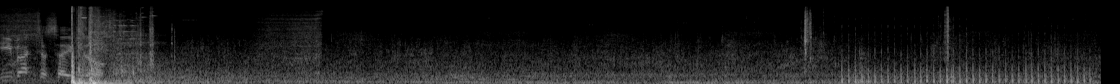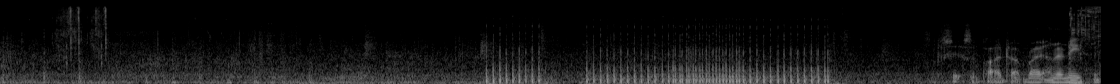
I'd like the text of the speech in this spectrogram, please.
Evac to safe zone. Supply drop right underneath me.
